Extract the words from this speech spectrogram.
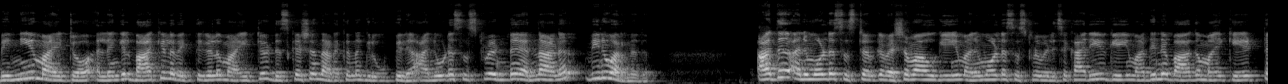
ബിന്നിയുമായിട്ടോ അല്ലെങ്കിൽ ബാക്കിയുള്ള വ്യക്തികളുമായിട്ട് ഡിസ്കഷൻ നടക്കുന്ന ഗ്രൂപ്പിൽ അനുയുടെ സിസ്റ്റർ ഉണ്ട് എന്നാണ് വിനു പറഞ്ഞത്. അത് അനുമോളുടെ സിസ്റ്റർക്ക് വിഷമാവുകയും അനുമോളുടെ സിസ്റ്റർ വിളിച്ച് കരയുകയും അതിന്റെ ഭാഗമായി കേട്ട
